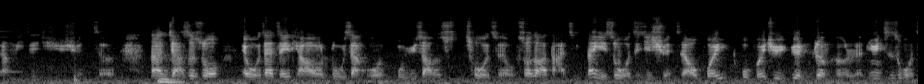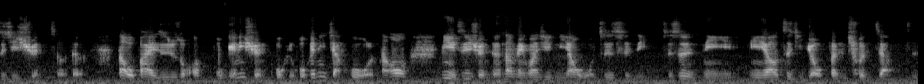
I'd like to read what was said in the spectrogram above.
让你自己去选择。那假设说，哎，我在这一条路上，我我遇到挫折，我受到打击，那也是我自己选择，我不会我不会去怨任何人，因为这是我自己选择的。那我爸也是就说，哦，我给你选，我我跟你讲过了，然后你也自己选择，那没关系，你要我支持你，只是你你要自己有分寸这样子。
